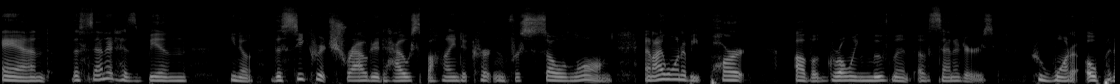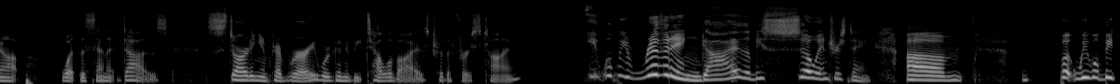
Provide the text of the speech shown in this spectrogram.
And the Senate has been you know, the secret shrouded house behind a curtain for so long. And I want to be part of a growing movement of senators who want to open up what the Senate does. Starting in February, we're going to be televised for the first time. It will be riveting, guys. It'll be so interesting. Um, but we will be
